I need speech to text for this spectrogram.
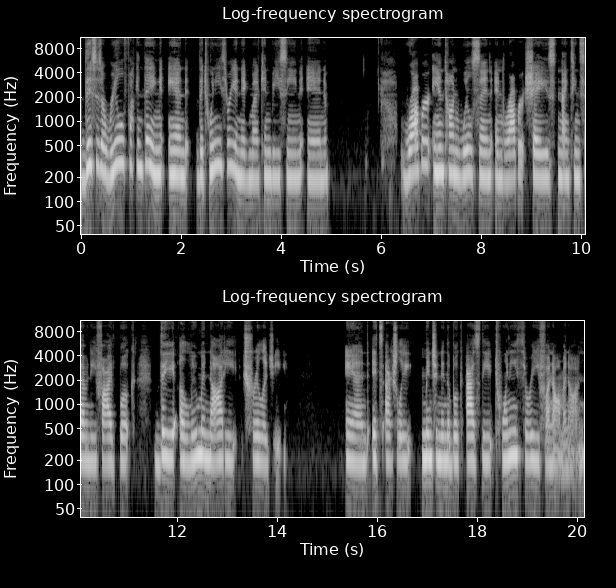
this is a real fucking thing, and the 23 Enigma can be seen in Robert Anton Wilson and Robert Shea's 1975 book, The Illuminati Trilogy. And it's actually mentioned in the book as the 23 phenomenon.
